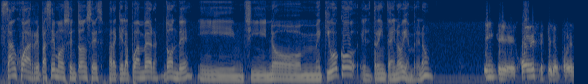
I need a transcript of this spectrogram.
San Juan, repasemos entonces para que la puedan ver dónde y si no me equivoco, el 30 de noviembre, ¿no? Eh, jueves, espero poder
